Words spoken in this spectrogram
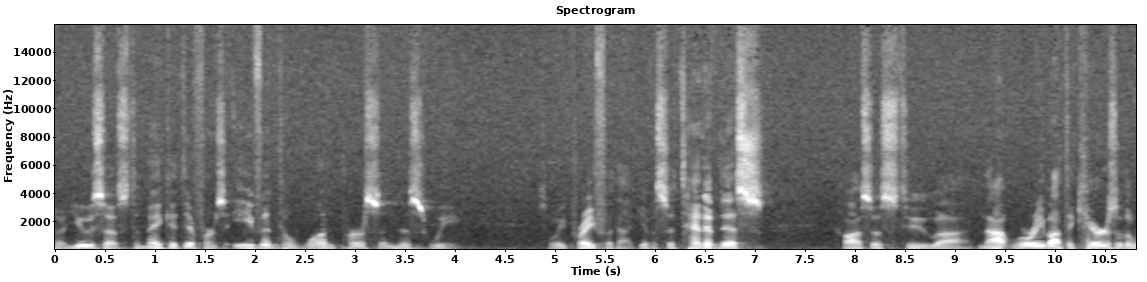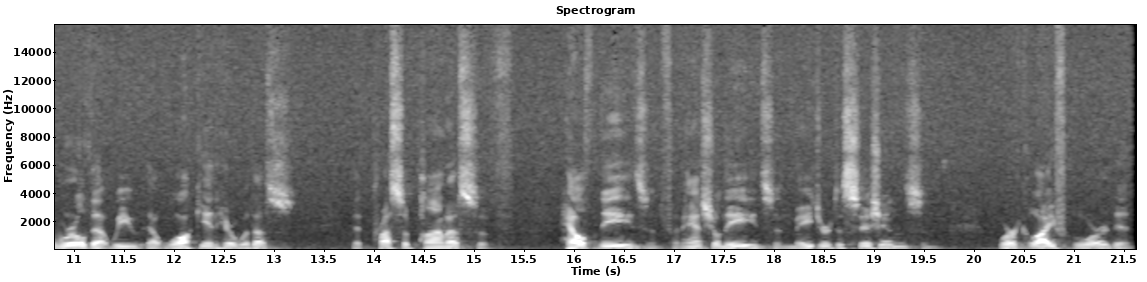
to use us to make a difference, even to one person this week. So we pray for that. Give us attentiveness Cause us to uh, not worry about the cares of the world that, we, that walk in here with us, that press upon us of health needs and financial needs and major decisions and work life, Lord. And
